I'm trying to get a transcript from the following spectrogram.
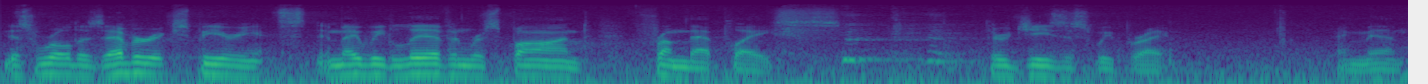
this world has ever experienced. And may we live and respond from that place. Through Jesus we pray. Amen.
